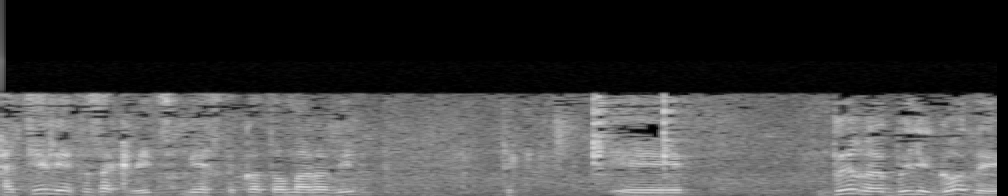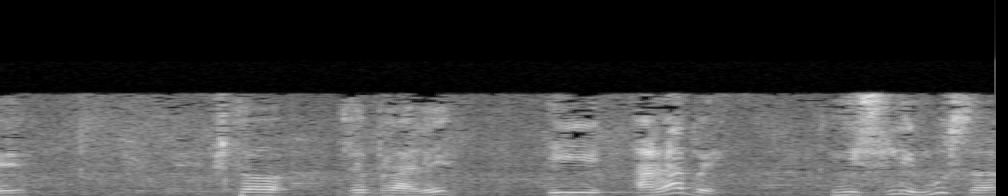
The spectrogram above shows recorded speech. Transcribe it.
хотели это закрыть, место Котомарави. Так, э, было, были годы, что забрали, и арабы несли мусор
